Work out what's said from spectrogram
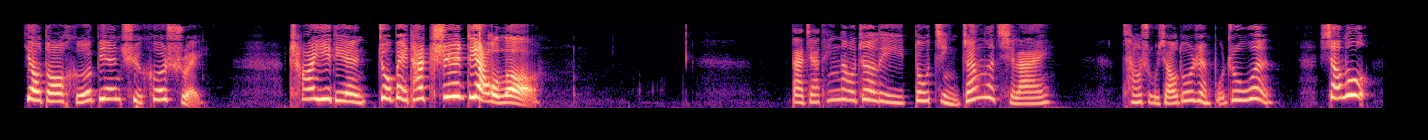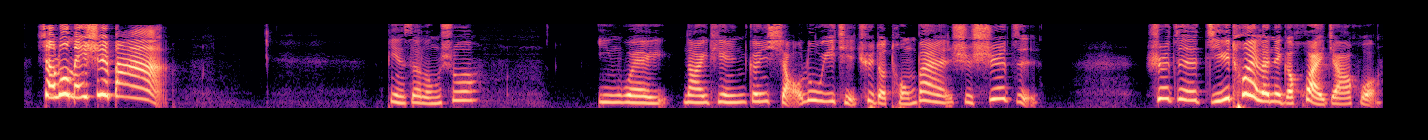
要到河边去喝水，差一点就被他吃掉了。大家听到这里都紧张了起来。仓鼠小朵忍不住问：“小鹿。”小鹿没事吧？变色龙说：“因为那一天跟小鹿一起去的同伴是狮子，狮子击退了那个坏家伙，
